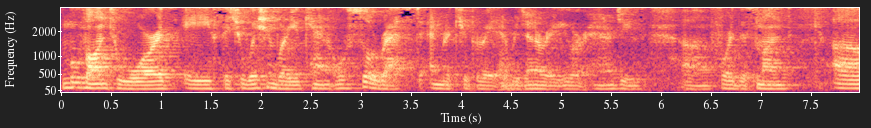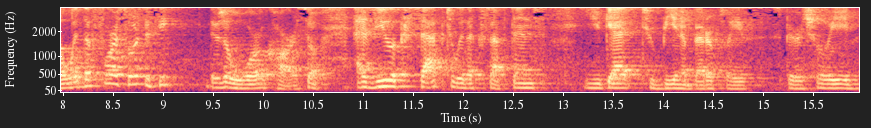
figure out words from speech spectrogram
move on towards a situation where you can also rest and recuperate and regenerate your energies uh, for this month uh, with the four swords you see there's a world card so as you accept with acceptance you get to be in a better place spiritually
